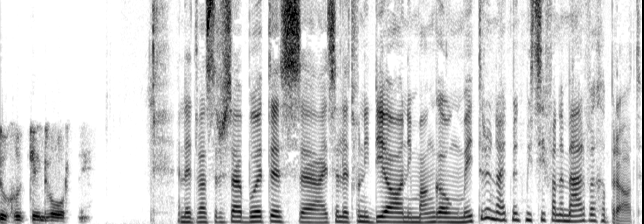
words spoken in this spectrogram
toegeken word nie. En dit was Rousseau Botus, uh, hy sê dit van die DA in die Mangaung metro en hy het met Missie van der Merwe gepraat.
